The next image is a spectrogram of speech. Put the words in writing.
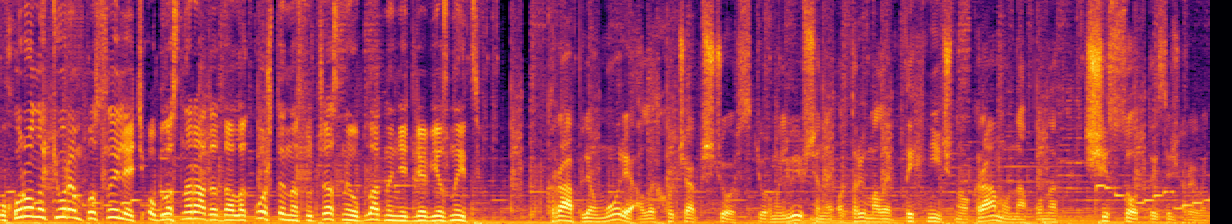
Охорону тюрем посилять. Обласна рада дала кошти на сучасне обладнання для в'язниць. Крапля в морі, але хоча б щось. Тюрми Львівщини отримали технічну окраму на понад 600 тисяч гривень.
